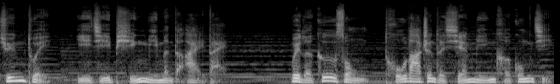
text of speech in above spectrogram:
军队以及平民们的爱戴。为了歌颂图拉真的贤明和功绩，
